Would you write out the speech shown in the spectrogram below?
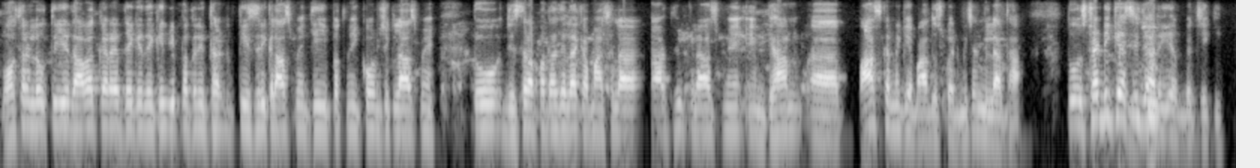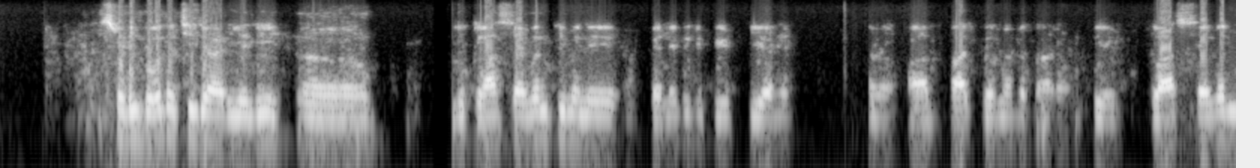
बहुत सारे लोग तो ये दावा कर रहे थे कि देखिए जी पत्नी तीसरी क्लास में थी, पत्नी कौन सी क्लास में? तो जिस तरह पता चला कि माशाल्लाह आठवीं क्लास में इम्तिहान पास करने के बाद उसको एडमिशन मिला था। तो स्टडी कैसी जा रही है बच्चे की? स्टडी बहुत अच्छी जा रही है जी। जो क्लास सेवन थी मैंने पहले भी रिपीट किया है। आज आज फिर मैं बता रहा हूँ कि क्लास सेवन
